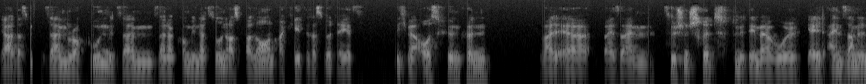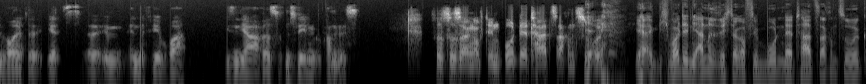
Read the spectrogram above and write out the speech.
ja, das mit seinem Raccoon, mit seinem, seiner Kombination aus Ballon und Rakete, das wird er jetzt nicht mehr ausführen können, weil er bei seinem Zwischenschritt, mit dem er wohl Geld einsammeln wollte, jetzt äh, im Ende Februar diesen Jahres ums Leben gekommen ist. Sozusagen auf den Boden der Tatsachen zurück. Ja, ja, ich wollte in die andere Richtung, auf den Boden der Tatsachen zurück.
